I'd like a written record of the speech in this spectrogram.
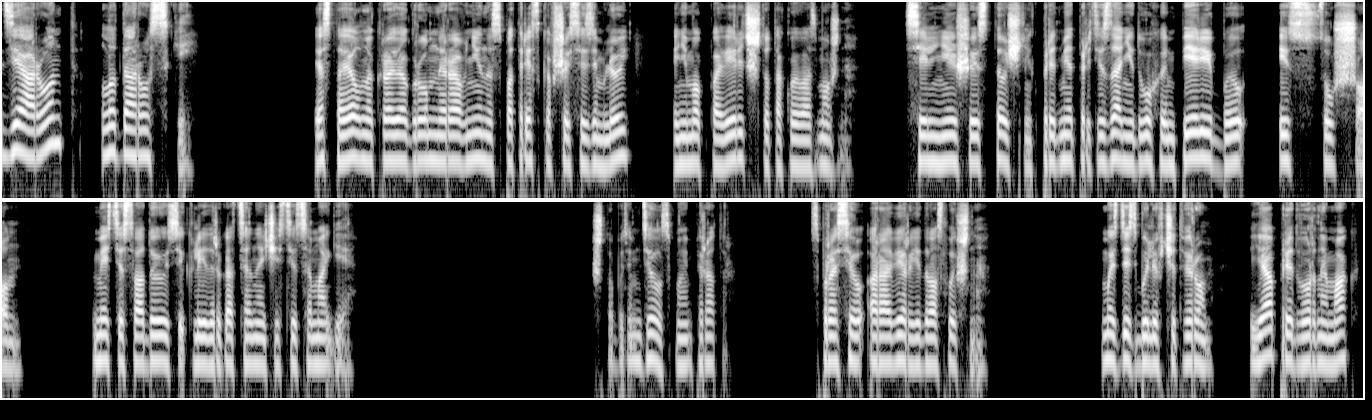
Диаронт Ладоросский Я стоял на краю огромной равнины с потрескавшейся землей и не мог поверить, что такое возможно. Сильнейший источник, предмет притязаний двух империй, был иссушен. Вместе с водой утекли драгоценные частицы магии. «Что будем делать, мой император?» — спросил Аравер едва слышно. Мы здесь были вчетвером. Я, придворный маг,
